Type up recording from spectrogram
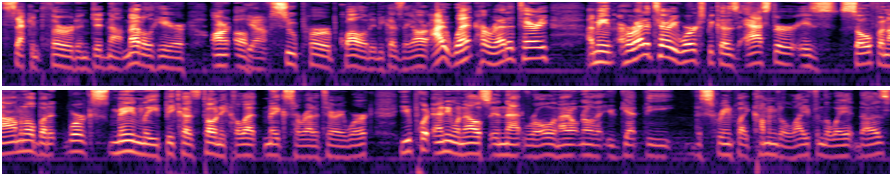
second, third, and did not medal here aren't of Yeah. superb quality because they are. I went Hereditary. I mean, Hereditary works because Aster is so phenomenal, but it works mainly because Toni Collette makes Hereditary work. You put anyone else in that role, and I don't know that you get the the screenplay coming to life in the way it does,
